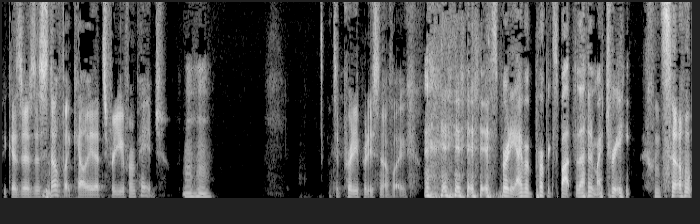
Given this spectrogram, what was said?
Because there's this snowflake, Kelly, that's for you from Paige. Mm-hmm. It's a pretty, pretty snowflake. it is pretty. I have a perfect spot for that in my tree. So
